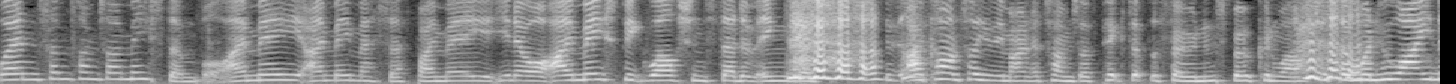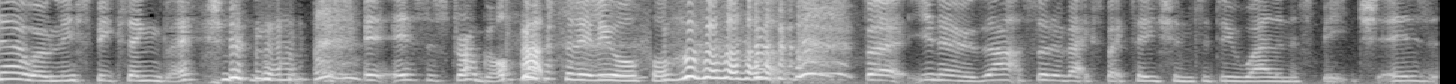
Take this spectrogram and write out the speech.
When sometimes I may stumble, I may I may mess up, I may you know I may speak Welsh instead of English. I can't tell you the amount of times I've picked up the phone and spoken Welsh to someone who I know only speaks English. it, it's a struggle. Absolutely awful. but you know that sort of expectation to do well in a speech is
